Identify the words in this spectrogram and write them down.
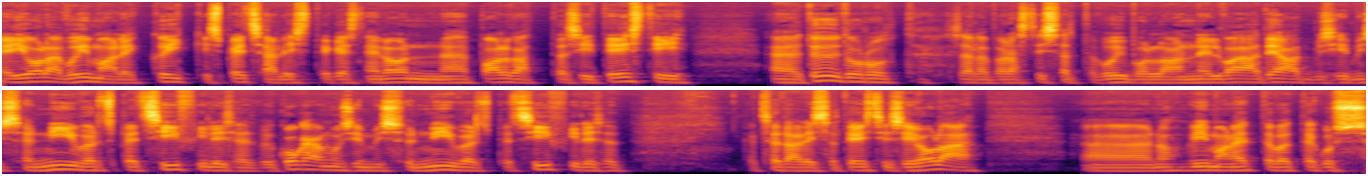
ei ole võimalik kõiki spetsialiste, kes neil on, palgata siit Eesti tööturult, sellepärast lihtsalt võib-olla on neil vaja teadmisi, mis on niivõrd spetsiifilised või kogemusi, mis on niivõrd spetsiifilised, et seda lihtsalt Eestis ei ole ehm, noh, viimane ettevõte, kus,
